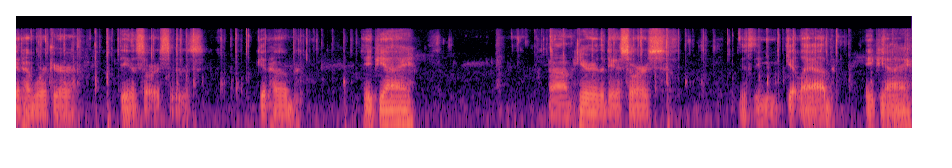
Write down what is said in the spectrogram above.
GitHub worker, data sources, GitHub API. Um, here, the data source is the GitLab API.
